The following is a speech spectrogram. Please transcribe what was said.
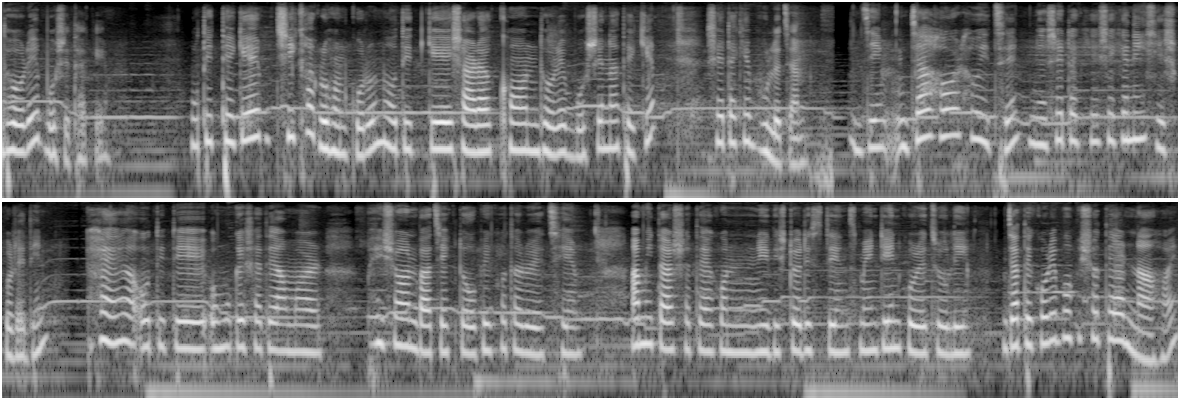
ধরে বসে থাকে। অতীত থেকে শিক্ষা গ্রহণ করুন, অতীতকে সারাক্ষণ ধরে বসে না থেকে সেটাকে ভুলে যান। যে যা হওয়ার হয়েছে, সেটাকে সেখানেই শেষ করে দিন। হ্যাঁ অতীতে অমুকের সাথে আমার ভীষণ বাজে একটা অভিজ্ঞতা রয়েছে। আমি তার সাথে এখন নির্দিষ্ট ডিস্টেন্স মেনটেন করে চলি, যাতে করে ভবিষ্যতে আর না হয়।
